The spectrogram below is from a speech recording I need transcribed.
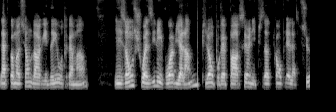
la promotion de leur idée autrement. Ils ont choisi les voies violentes, puis là, on pourrait passer un épisode complet là-dessus.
